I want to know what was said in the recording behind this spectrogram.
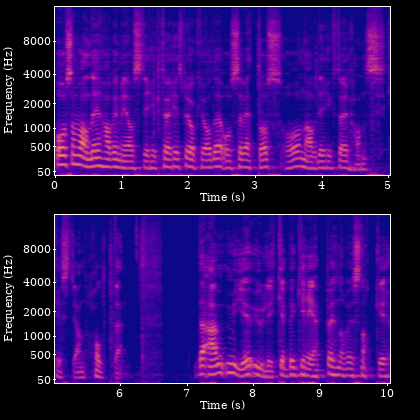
Og som vanlig har vi med oss direktør i Språkrådet, Åse Vettås, og Nav-direktør Hans Christian Holte. Det er mye ulike begreper når vi snakker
